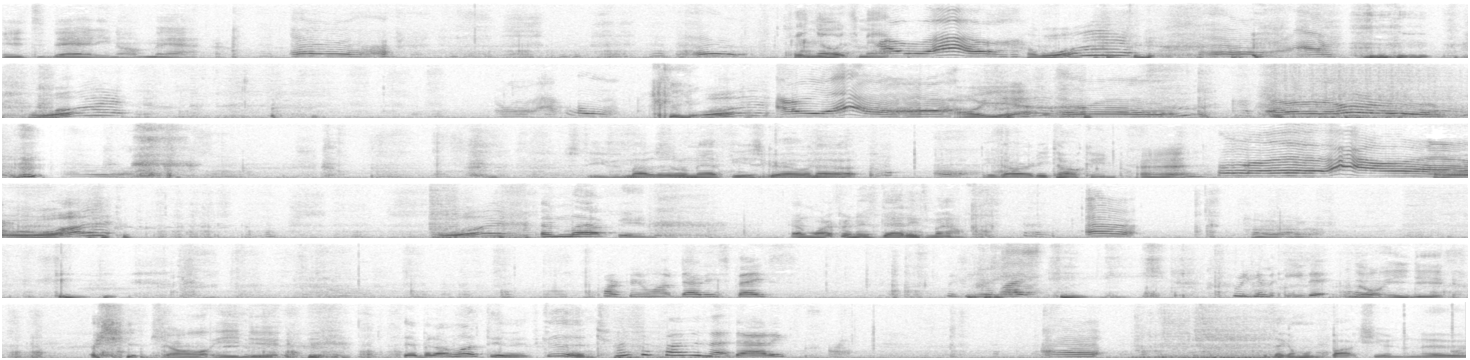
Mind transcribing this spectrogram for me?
It's Daddy, not Matt. They know it's Matt. Uh, what? what? What? Oh yeah? Steven. My little nephew's growing up. He's already talking. Huh? Oh, what? What? And laughing. And wiping his daddy's mouth. Parking lot daddy's face. With your light. We're gonna eat it. Don't eat it. Don't eat it. Yeah, but I want to. It's good. Where's the fun in that, daddy? He's like, I'm gonna box you in the nose.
